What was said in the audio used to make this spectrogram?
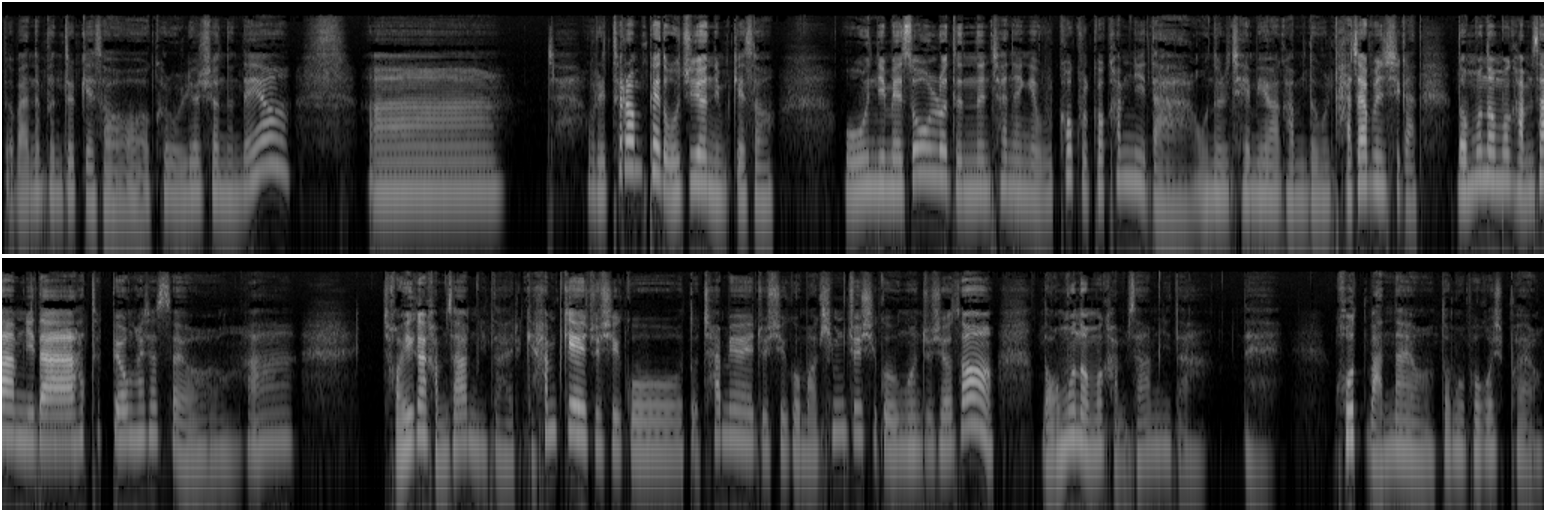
또 많은 분들께서 글 올려주셨는데요. 아, 자, 우리 트럼펫 오주연님께서 오우님의 소울로 듣는 찬양에 울컥울컥 합니다. 오늘 재미와 감동을 다 잡은 시간 너무너무 감사합니다. 하트뿅 하셨어요. 아, 저희가 감사합니다. 이렇게 함께 해주시고 또 참여해주시고 막 힘주시고 응원 주셔서 너무너무 감사합니다. 네. 곧 만나요. 너무 보고 싶어요.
